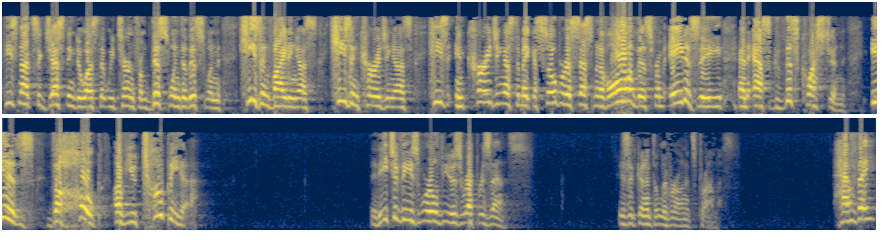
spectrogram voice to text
he's not suggesting to us that we turn from this one to this one. He's inviting us. He's encouraging us. He's encouraging us to make a sober assessment of all of this from A to Z and ask this question. Is the hope of utopia that each of these worldviews represents is it going to deliver on its promise? Have they?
